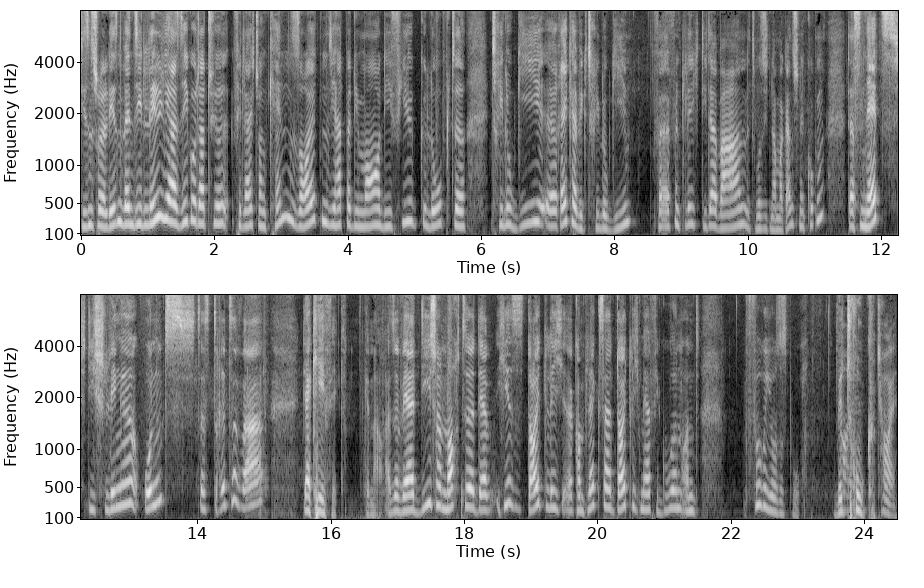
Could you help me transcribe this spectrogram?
diesen Thriller lesen. Wenn Sie Lilia Sigodatür vielleicht schon kennen sollten, sie hat bei Dumont die viel gelobte Trilogie, äh, Reykjavik-Trilogie veröffentlicht, die da waren. Jetzt muss ich nochmal ganz schnell gucken. Das Netz, die Schlinge und das dritte war der Käfig. Genau. Also wer die schon mochte, der hier ist es deutlich äh, komplexer, deutlich mehr Figuren und furioses Buch. Betrug. Toll.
